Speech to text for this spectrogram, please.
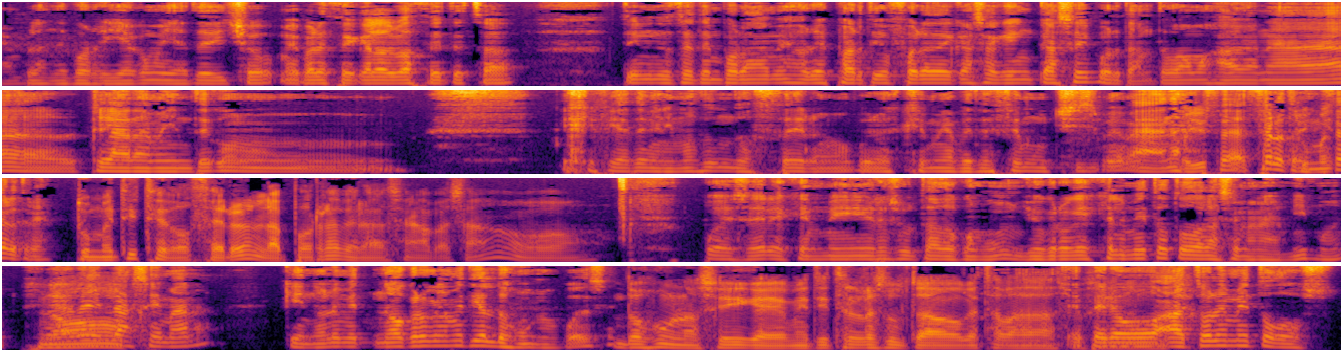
En plan de porrilla, como ya te he dicho, me parece que el Albacete está teniendo esta temporada mejores partidos fuera de casa que en casa y por tanto vamos a ganar claramente con un... Es que fíjate, venimos de un 2-0, ¿no? Pero es que me apetece muchísimo. Ah, no, Oye, 0-3, ¿tú me- 0-3. ¿Tú metiste 2-0 en la porra de la semana pasada? O... Puede ser, es que es mi resultado común. Yo creo que es que le meto toda la semana el mismo, ¿eh? No. Es la semana que no le met- No, creo que le metí el 2-1, puede ser. 2-1, sí, que metiste el resultado que estaba Eh, Pero a todo le meto 2.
